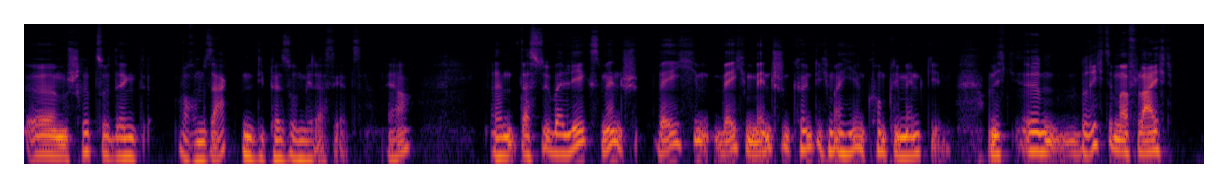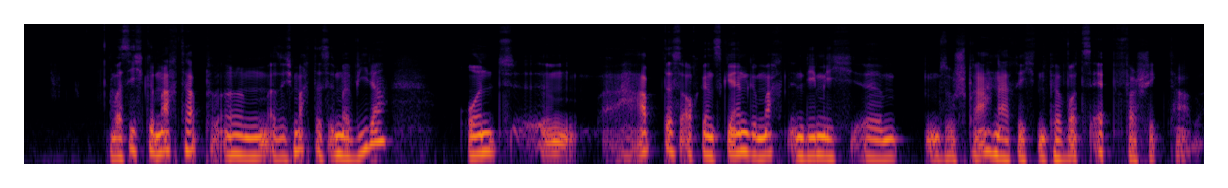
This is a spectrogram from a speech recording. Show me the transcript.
ähm, Schritt so denkt, warum sagt denn die Person mir das jetzt? Ja. Ähm, dass du überlegst, Mensch, welchem, welchem Menschen könnte ich mal hier ein Kompliment geben? Und ich ähm, berichte mal vielleicht, was ich gemacht habe. Ähm, also ich mache das immer wieder und ähm, habe das auch ganz gern gemacht, indem ich ähm, so Sprachnachrichten per WhatsApp verschickt habe.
